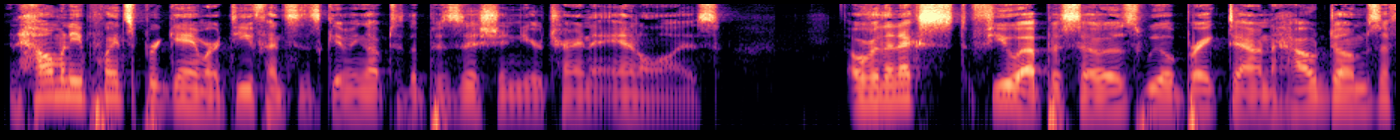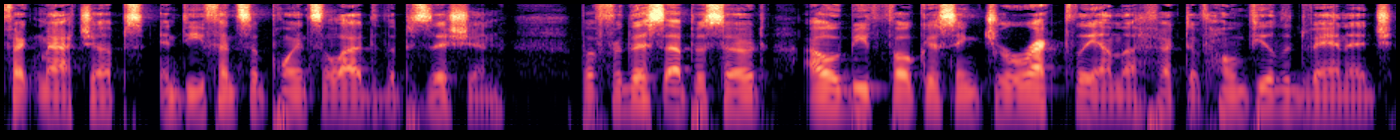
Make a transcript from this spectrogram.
And how many points per game are defenses giving up to the position you're trying to analyze? Over the next few episodes, we'll break down how domes affect matchups and defensive points allowed to the position. But for this episode, I will be focusing directly on the effect of home field advantage,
